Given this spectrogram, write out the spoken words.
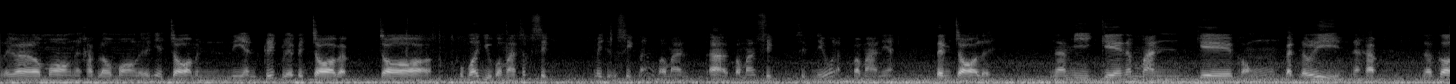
เลยเวลาเรามองนะครับ เรามองเลยเนี่ยจอมันเนียนกริบเลยเป็นจอแบบจอ ผมว่าอยู่ประมาณสักสิบไม่ถึงสิบมั้งประมาณอ่าประมาณสิบสิบนิ้วอะประมาณเนี้ยเต็มจอเลย นะมีเกณฑ์น้ำมันเกณฑ์ของแบตเตอรี่นะครับ แล้วก็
